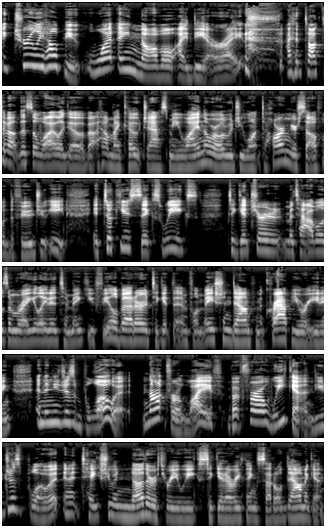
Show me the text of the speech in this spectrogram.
Like truly help you. What a novel idea, right? I had talked about this a while ago about how my coach asked me, Why in the world would you want to harm yourself with the food you eat? It took you six weeks to get your metabolism regulated, to make you feel better, to get the inflammation down from the crap you were eating. And then you just blow it, not for life, but for a weekend. You just blow it, and it takes you another three weeks to get everything settled down again.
